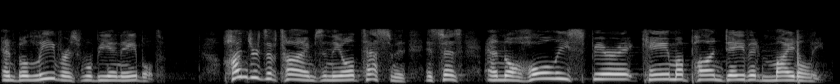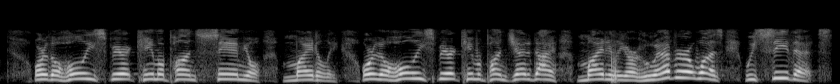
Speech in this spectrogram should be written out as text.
and believers will be enabled. Hundreds of times in the Old Testament, it says, And the Holy Spirit came upon David mightily. Or the Holy Spirit came upon Samuel mightily. Or the Holy Spirit came upon Jedediah mightily. Or whoever it was. We see that.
